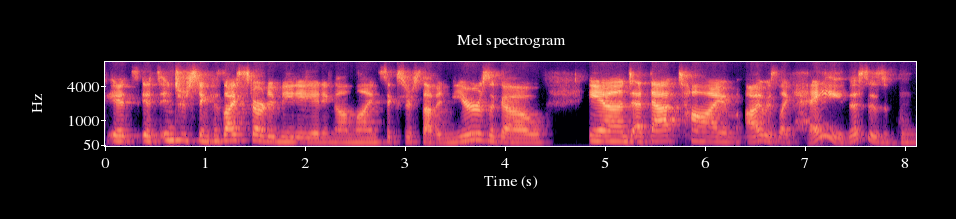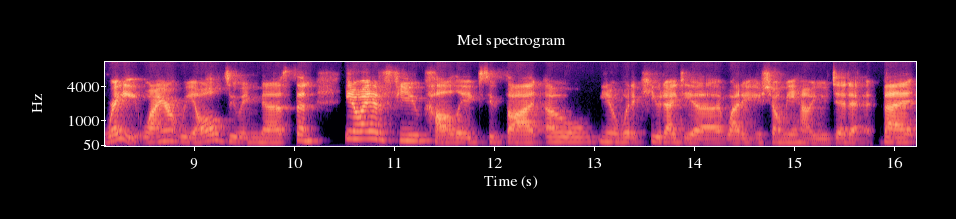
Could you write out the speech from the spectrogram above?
it's it's interesting because I started mediating online six or seven years ago. And at that time, I was like, hey, this is great. Why aren't we all doing this? And, you know, I had a few colleagues who thought, oh, you know, what a cute idea. Why don't you show me how you did it? But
